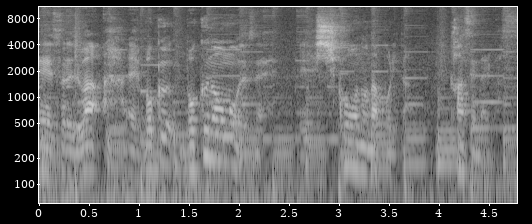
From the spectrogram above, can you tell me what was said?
えー、それでは、えー、僕僕の思うですね、えー、至高のナポリタン完成になります。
